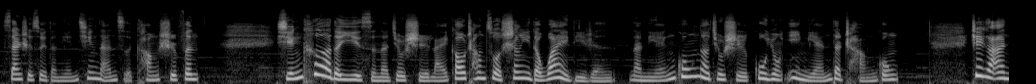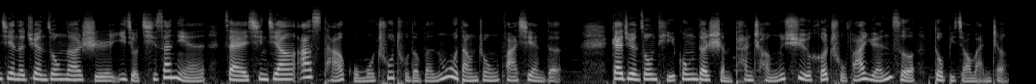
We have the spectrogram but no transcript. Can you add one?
三十岁的年轻男子康师芬。行客的意思呢就是来高昌做生意的外地人，那年工呢就是雇佣一年的长工。这个案件的卷宗呢，是一九七三年在新疆阿斯塔古墓出土的文物当中发现的。该卷宗提供的审判程序和处罚原则都比较完整。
